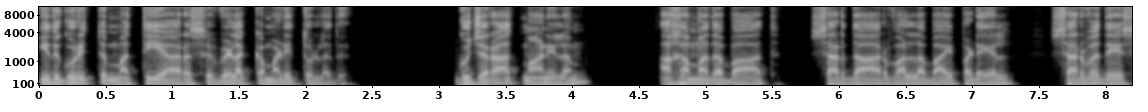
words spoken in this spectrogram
இது குறித்து மத்திய அரசு விளக்கம் அளித்துள்ளது. குஜராத் மாநிலம் அகமதாபாத் சர்தார் வல்லபாய் படேல் சர்வதேச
